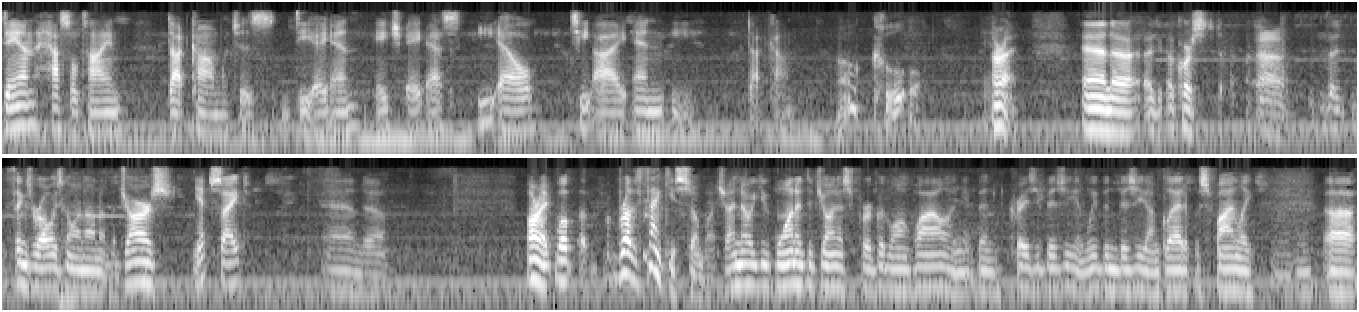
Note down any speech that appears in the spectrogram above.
danhaseltine.com, which is D A N H A S E L T I N E dot com. Oh, cool. Yeah. All right. And uh, of course, uh, the things are always going on on the Jars Yep. site. And uh, all right, well, uh, brother, thank you so much. I know you've wanted to join us for a good long while, and you've been crazy busy, and we've been busy. I'm glad it was finally uh,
